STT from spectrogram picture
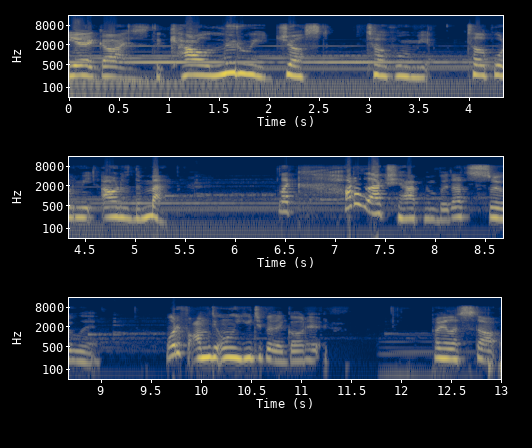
Yeah, guys, the cow literally just teleported me, teleported me out of the map. Like, how did that actually happen? But that's so weird. What if I'm the only YouTuber that got it? Okay, let's start.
